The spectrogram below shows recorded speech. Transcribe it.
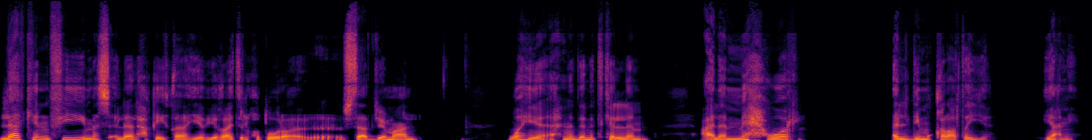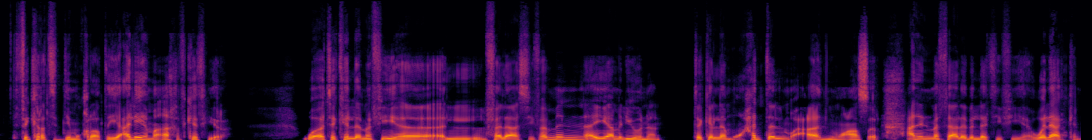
لكن في مسألة الحقيقة هي في غاية الخطورة أستاذ جمال وهي إحنا بدنا نتكلم على محور الديمقراطية. يعني فكرة الديمقراطية عليها مآخذ كثيرة. وتكلم فيها الفلاسفة من أيام اليونان. تكلموا حتى العهد المعاصر عن المثالب التي فيها. ولكن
